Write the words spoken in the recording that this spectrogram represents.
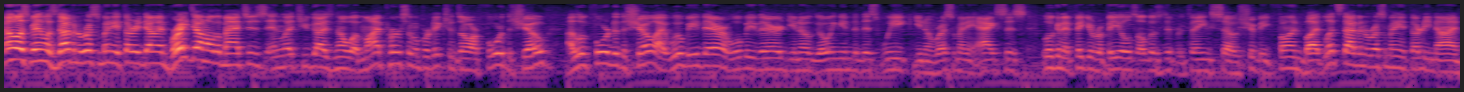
now let's, man, let's dive into WrestleMania 39, break down all the matches, and let you guys know what my personal predictions are for the show. I look forward to the show. I will be there. We'll be there, you know, going into this week, you know, WrestleMania Access, looking at figure reveals, all those different things, so should be fun. But let's dive into WrestleMania 39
